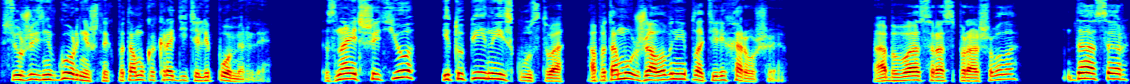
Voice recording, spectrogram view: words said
всю жизнь в горничных, потому как родители померли. Знает шитье и тупейное искусство, а потому жалования платили хорошие. Об вас расспрашивала? Да, сэр.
